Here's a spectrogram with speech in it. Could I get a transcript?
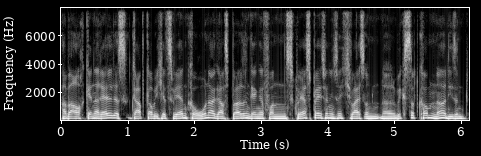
Aber auch generell, es gab, glaube ich, jetzt während Corona gab es Börsengänge von Squarespace, wenn ich es richtig weiß, und äh, Wix.com. Ne? Die sind,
